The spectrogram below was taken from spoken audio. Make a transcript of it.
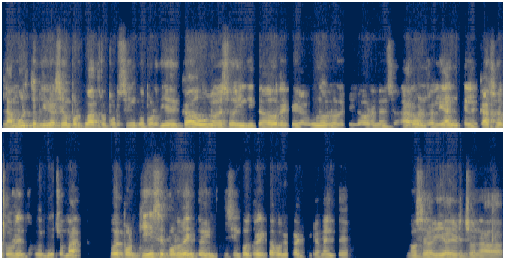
la multiplicación por 4, por 5, por 10 de cada uno de esos indicadores que algunos de los legisladores mencionaron, en realidad en el caso de Corrientes fue mucho más. Fue por 15, por 20, 25, 30, porque prácticamente no se había hecho nada.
